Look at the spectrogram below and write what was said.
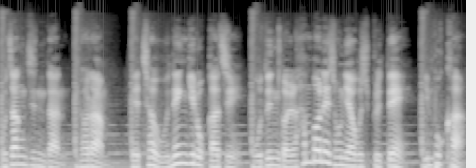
보장 진단, 결함, 내 차 운행 기록까지 모든 걸 한 번에 정리하고 싶을 때 인포카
